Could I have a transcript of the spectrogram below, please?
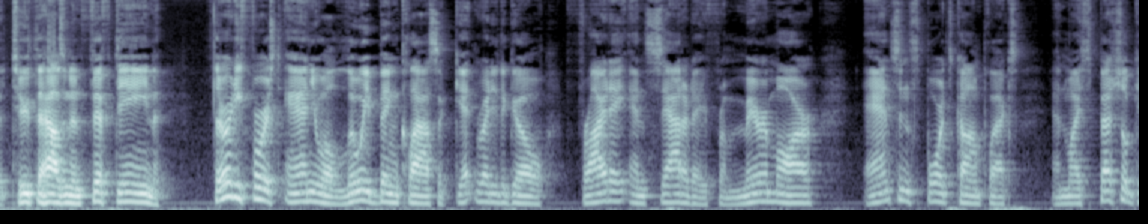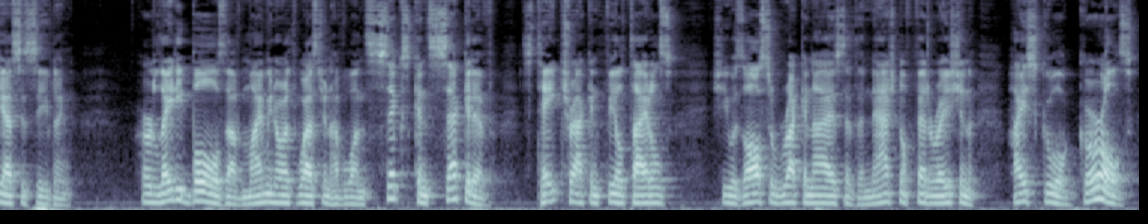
The 2015 31st annual Louie Bing Classic getting ready to go Friday and Saturday from Miramar, Ansin Sports Complex, and my special guest this evening. Her Lady Bulls of Miami Northwestern have won six consecutive state track and field titles. She was also recognized as the National Federation High School Girls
